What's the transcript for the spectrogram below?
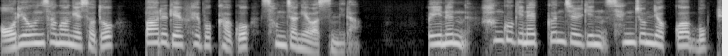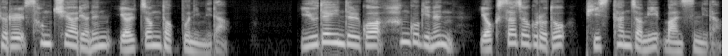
어려운 상황에서도 빠르게 회복하고 성장해 왔습니다. 이는 한국인의 끈질긴 생존력과 목표를 성취하려는 열정 덕분입니다. 유대인들과 한국인은 역사적으로도 비슷한 점이 많습니다.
